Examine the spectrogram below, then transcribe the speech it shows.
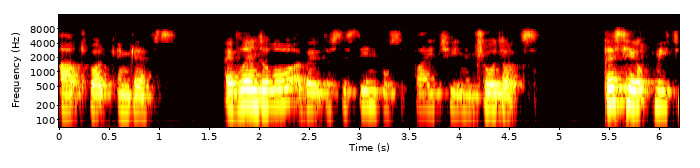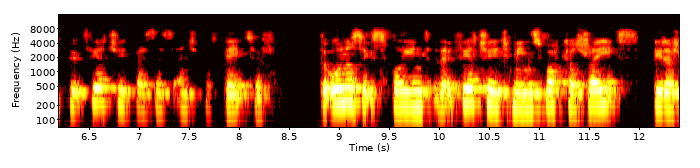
artwork and gifts. I've learned a lot about their sustainable supply chain and products. This helped me to put fair trade business into perspective. The owners explained that fair trade means workers' rights, fairer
